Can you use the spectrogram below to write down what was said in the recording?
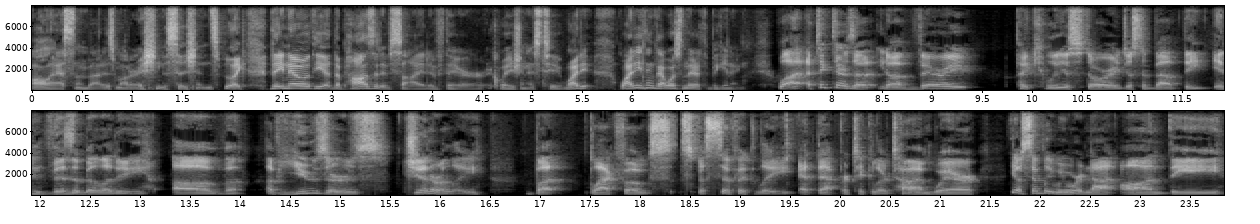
all I ask them about is moderation decisions. But like they know the the positive side of their equation is too. Why do why do you think that wasn't there at the beginning? Well, I think there's a you know a very peculiar story just about the invisibility of of users generally, but black folks specifically at that particular time where you know simply we were not on the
